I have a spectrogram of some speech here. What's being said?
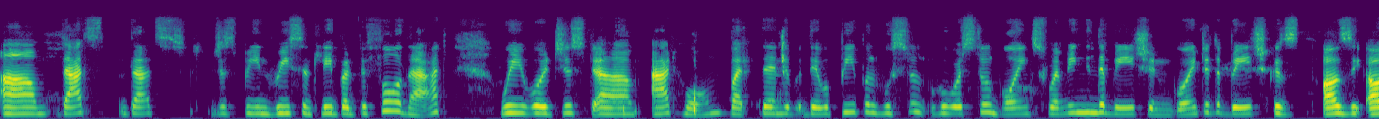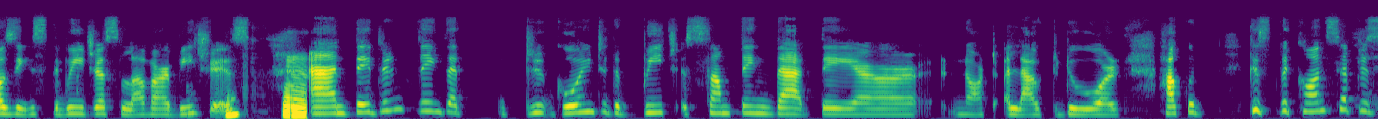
um, that's that's just been recently. But before that we were just um, at home. But then there were people who still who were still going swimming in the beach and going to the beach because Aussie, aussies we just love our beaches. Mm. and they didn't think that do, going to the beach is something that they are not allowed to do or how could because the concept is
